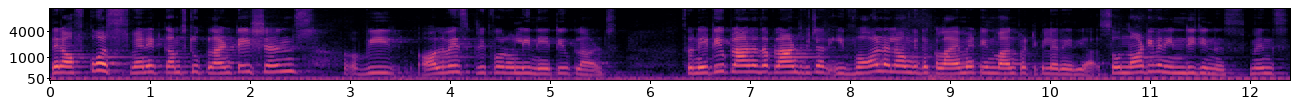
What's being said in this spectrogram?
Then of course, when it comes to plantations, we always prefer only native plants. So native plants are the plants which are evolved along with the climate in one particular area. So not even indigenous, means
